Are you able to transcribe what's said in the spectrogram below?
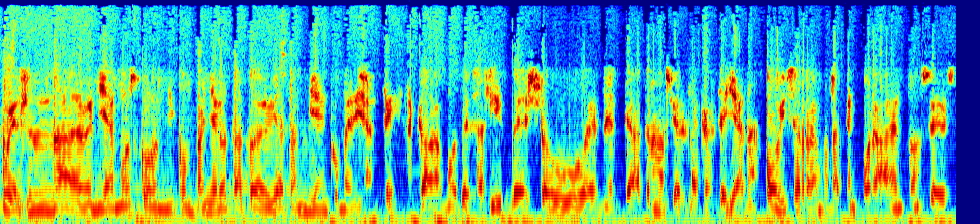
Pues nada, veníamos con mi compañero Tato de Vida, también comediante. Acabamos de salir de show en el Teatro Nacional la Castellana. Hoy cerramos la temporada, entonces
